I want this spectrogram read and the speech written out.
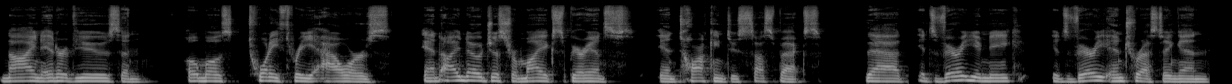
nine interviews and almost 23 hours and I know just from my experience in talking to suspects that it's very unique, it's very interesting, and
